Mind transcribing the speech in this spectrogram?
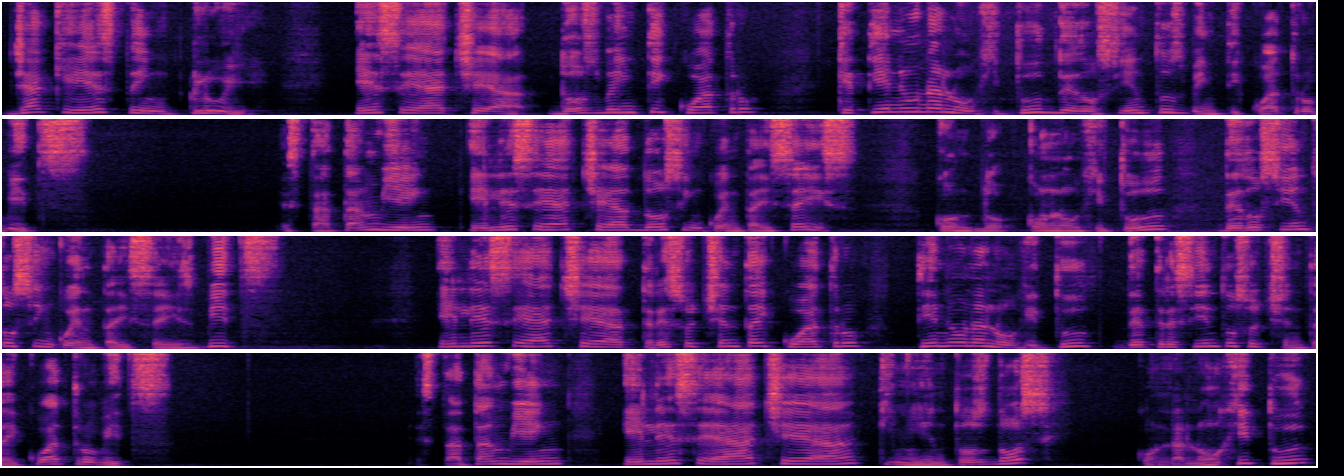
ya que este incluye SHA224 que tiene una longitud de 224 bits. Está también el SHA256 con, longitud de 256 bits el SHA-384 tiene una longitud de 384 bits. Está también el SHA-512 con la longitud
